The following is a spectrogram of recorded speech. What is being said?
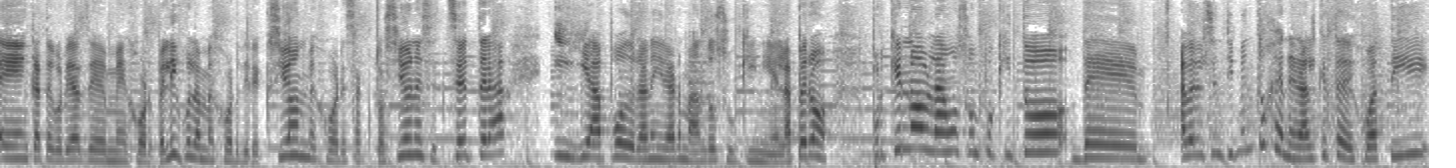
en categorías de mejor película, mejor dirección, mejores actuaciones, etcétera, y ya podrán ir armando su quiniela. Pero, ¿por qué no hablamos un poquito de, a ver, el sentimiento general que te dejó a ti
